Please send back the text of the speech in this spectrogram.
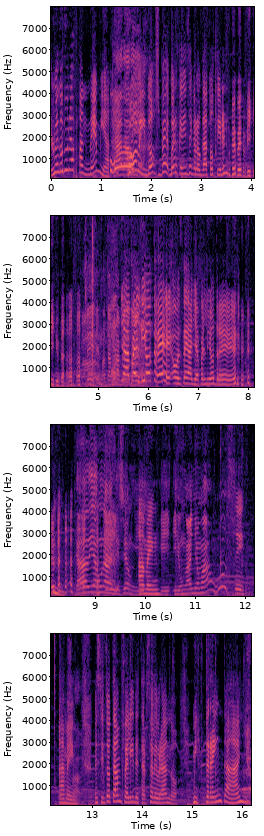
luego de una pandemia, Cada COVID, día. dos veces. Bueno, que dicen que los gatos tienen nueve vidas. Sí, te faltan una Ya perdió tres, o sea, ya perdió tres. Cada día es una bendición. Y, Amén. Y, y un año más. Sí. Amén. Me siento tan feliz de estar celebrando mis 30 años.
